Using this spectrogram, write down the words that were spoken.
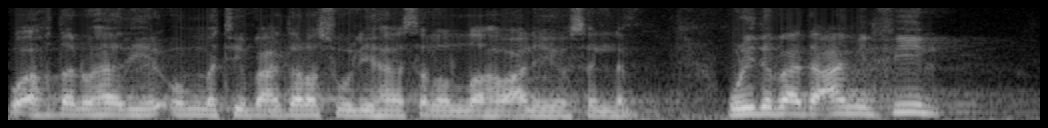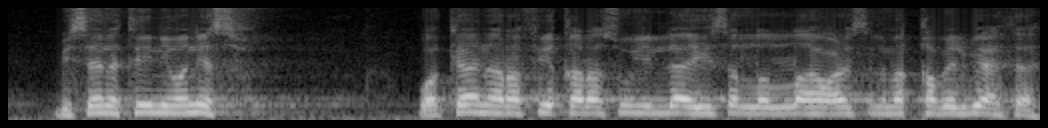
وأفضل هذه الأمة بعد رسولها صلى الله عليه وسلم. ولد بعد عام الفيل بسنتين ونصف وكان رفيق رسول الله صلى الله عليه وسلم قبل البعثة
